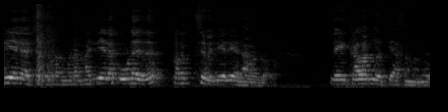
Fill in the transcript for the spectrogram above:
മല്ലിയില വെച്ചിട്ടുള്ള നമ്മുടെ മല്ലിയില കൂടരുത്. കുറച്ച് മല്ലിയില ഇടാവുള്ളൂ അല്ലെങ്കിൽ കളറിന് വ്യത്യാസം വന്നു.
